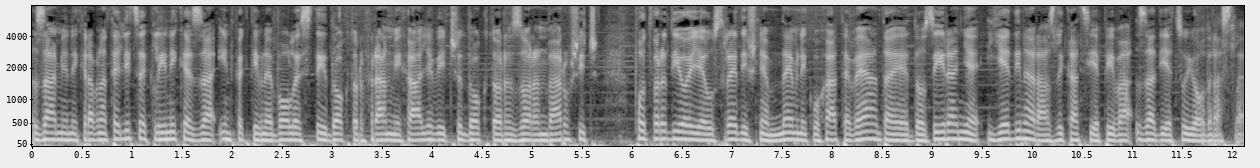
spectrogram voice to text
Zamjenik ravnateljice klinike za infektivne bolesti dr. Fran Mihaljević, dr. Zoran Barušić, potvrdio je u središnjem dnevniku HTV-a da je doziranje jedina razlika cijepiva za djecu i odrasle.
